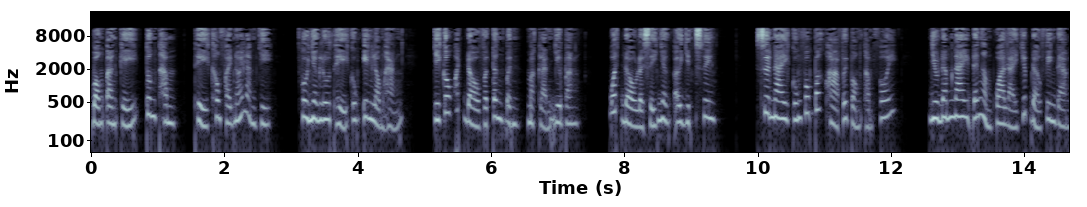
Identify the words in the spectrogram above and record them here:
Bọn bàn kỹ, tuân thầm thì không phải nói làm gì. Phu nhân lưu thị cũng yên lòng hẳn. Chỉ có quách đầu và tân bình mặt lạnh như băng. Quách đầu là sĩ nhân ở dĩnh xuyên. Xưa nay cũng vốn bất hòa với bọn thẩm phối. Nhiều năm nay đã ngầm qua lại giúp đỡ viên đàm.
